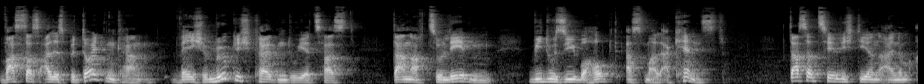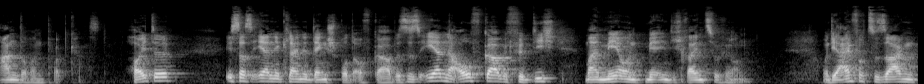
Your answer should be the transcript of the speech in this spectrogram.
Was das alles bedeuten kann, welche Möglichkeiten du jetzt hast, danach zu leben, wie du sie überhaupt erstmal erkennst, das erzähle ich dir in einem anderen Podcast. Heute ist das eher eine kleine Denksportaufgabe. Es ist eher eine Aufgabe für dich, mal mehr und mehr in dich reinzuhören. Und dir einfach zu sagen,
